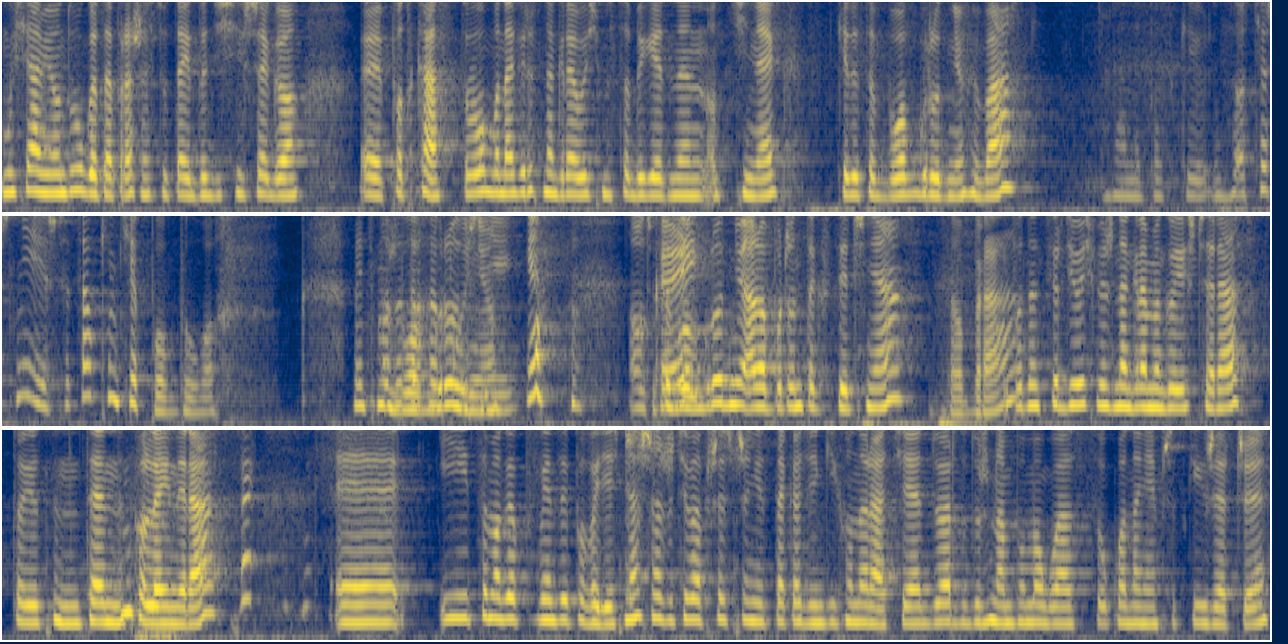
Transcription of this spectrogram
Musiałam ją długo zapraszać tutaj do dzisiejszego e, podcastu, bo najpierw nagrałyśmy sobie jeden odcinek. Kiedy to było? W grudniu chyba? Rany polskie. Chociaż nie, jeszcze całkiem ciepło było. Więc może to trochę w grudniu. później. okay. Czy to było w grudniu albo początek stycznia? Dobra. I potem stwierdziłyśmy, że nagramy go jeszcze raz. To jest ten, ten kolejny raz. I co mogę więcej powiedzieć? Nasza życiowa przestrzeń jest taka dzięki honoracie. Bardzo dużo nam pomogła z układaniem wszystkich rzeczy.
